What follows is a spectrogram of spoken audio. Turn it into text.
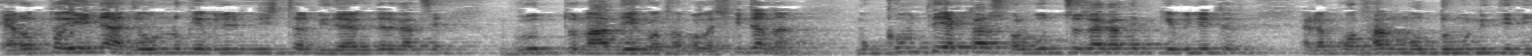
এর তো এই না যে অন্য ক্যাবিনেট মিনিস্টার বিধায়কদের কাছে গুরুত্ব না দিয়ে কথা বলা সেটা না। মুখ্যমন্ত্রী একটা সর্বোচ্চ জায়গা থেকে ক্যাবিনেটের একটা প্রধান মধ্যমণি তিনি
